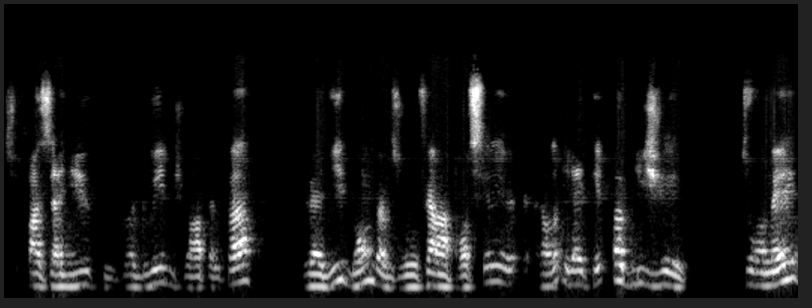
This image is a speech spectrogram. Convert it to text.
je ne sais pas, Zanuck ou Godwin, je ne me rappelle pas, lui a dit, bon, ben, je vais vous faire un procès. Alors, il a été obligé de tourner,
